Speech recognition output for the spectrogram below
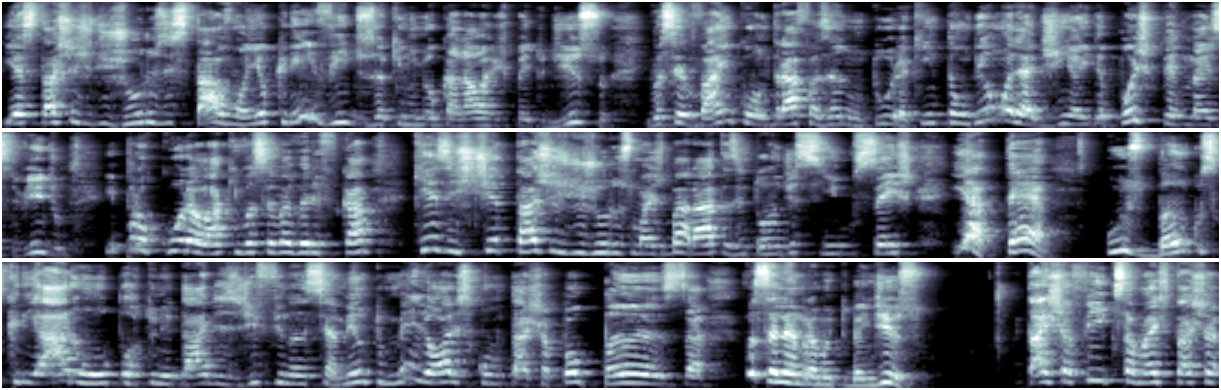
E as taxas de juros estavam aí, eu criei vídeos aqui no meu canal a respeito disso, você vai encontrar fazendo um tour aqui, então dê uma olhadinha aí depois que terminar esse vídeo e procura lá que você vai verificar que existia taxas de juros mais baratas, em torno de 5, 6 e até os bancos criaram oportunidades de financiamento melhores como taxa poupança. Você lembra muito bem disso? Taxa fixa, mais taxa,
